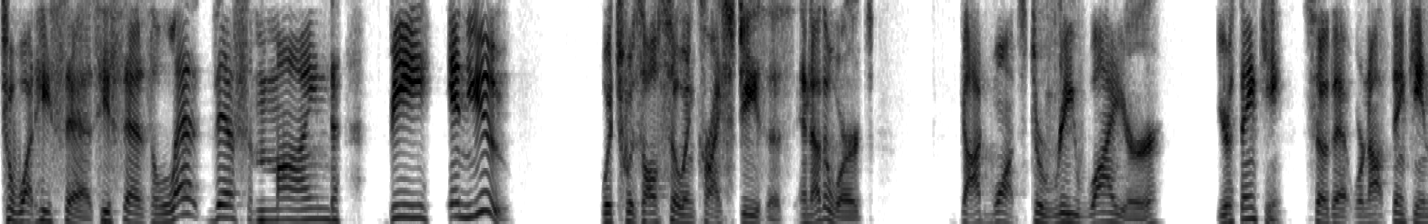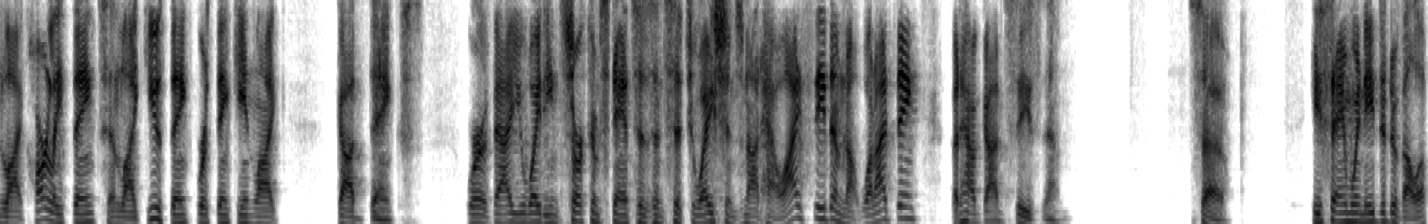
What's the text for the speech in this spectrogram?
to what he says. He says, Let this mind be in you, which was also in Christ Jesus. In other words, God wants to rewire your thinking so that we're not thinking like Harley thinks and like you think, we're thinking like God thinks. We're evaluating circumstances and situations, not how I see them, not what I think, but how God sees them. So he's saying we need to develop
